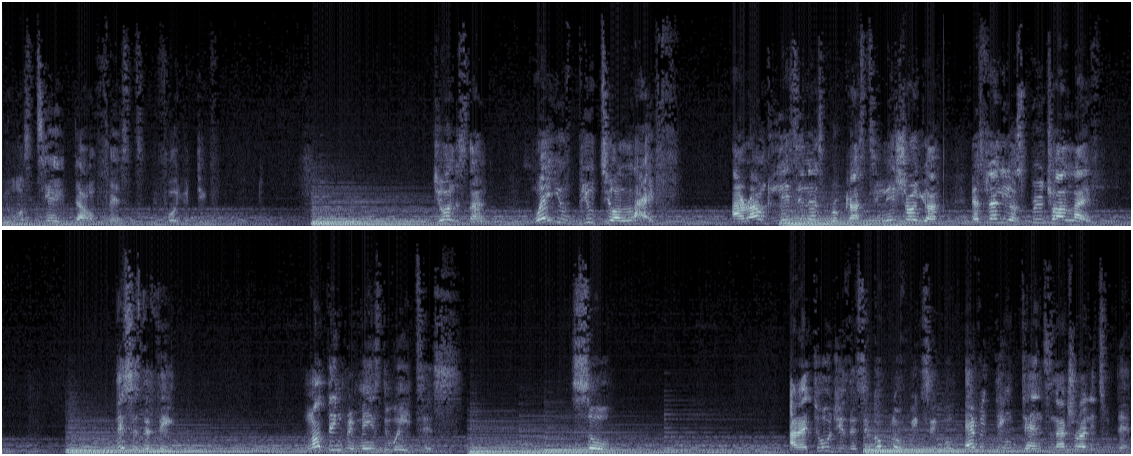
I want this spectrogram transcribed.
you must tear it down first before you dig for gold. Do you understand? When you've built your life around laziness, procrastination, you have, especially your spiritual life, this is the thing. Nothing remains the way it is. So, and I told you this a couple of weeks ago, everything tends naturally to death.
